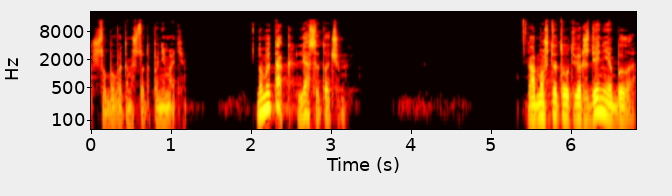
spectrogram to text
чтобы в этом что-то понимать? Но мы так, лясы точим. А может, это утверждение было?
